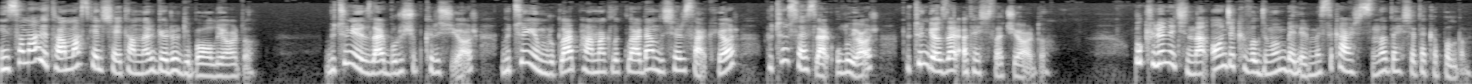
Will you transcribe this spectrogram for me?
İnsan adeta maskeli şeytanları görür gibi oluyordu. Bütün yüzler buruşup kırışıyor, bütün yumruklar parmaklıklardan dışarı sarkıyor, bütün sesler uluyor, bütün gözler ateş saçıyordu. Bu külün içinden onca kıvılcımın belirmesi karşısında dehşete kapıldım.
